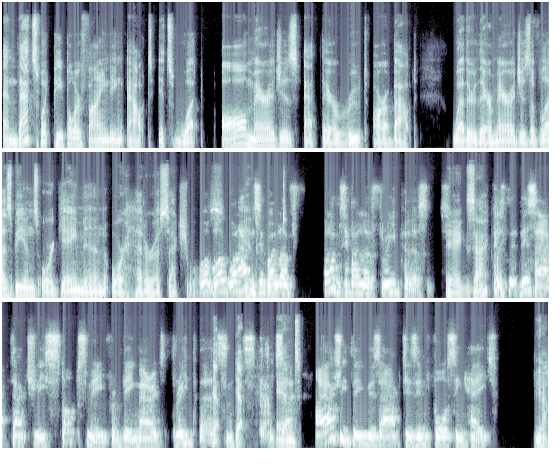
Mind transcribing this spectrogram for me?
And that's what people are finding out. It's what all marriages at their root are about whether they're marriages of lesbians or gay men or heterosexuals. What, what, what happens if I love? What happens if I love three persons? Exactly. Because this act actually stops me from being married to three persons. Yep. yep. So and I actually think this act is enforcing hate. Yeah.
